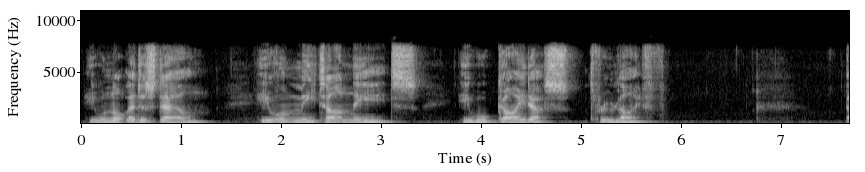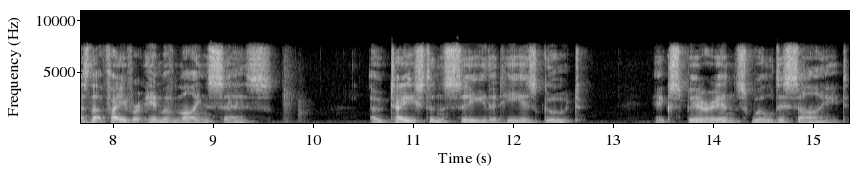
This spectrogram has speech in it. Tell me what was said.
He will not let us down. He will meet our needs. He will guide us through life. As that favourite hymn of mine says, O taste and see that He is good. Experience will decide.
